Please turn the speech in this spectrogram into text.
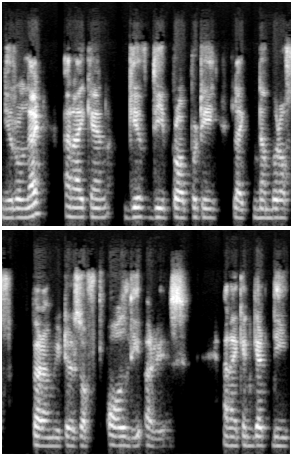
neural net, and I can give the property like number of parameters of all the arrays. And I can get the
